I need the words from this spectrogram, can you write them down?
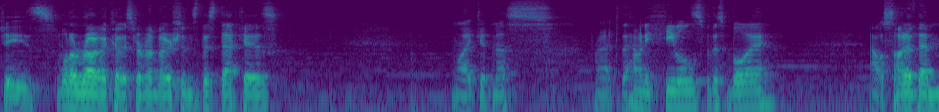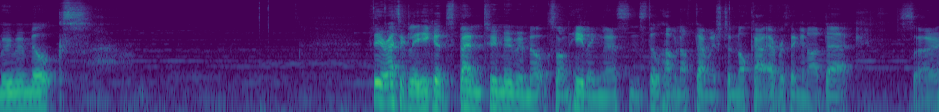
Jeez, what a roller coaster of emotions this deck is. My goodness. Right, do they have any heals for this boy? Outside of their Moo Moo Milks? Theoretically, he could spend two Moo Moo Milks on healing this and still have enough damage to knock out everything in our deck. So,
